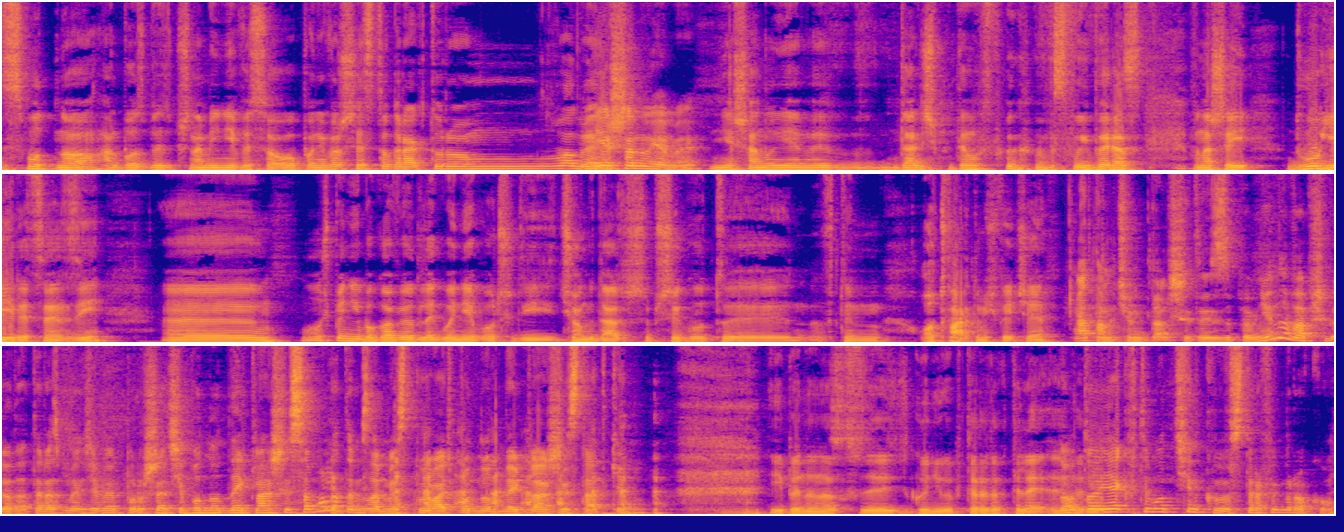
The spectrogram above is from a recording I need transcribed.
smutno, albo zbyt, przynajmniej niewesoło, ponieważ jest to gra, którą w ogóle... Nie szanujemy. Nie szanujemy. Daliśmy temu swój wyraz w naszej długiej recenzji. Yy, Uśpieni bogowie, odległe niebo, czyli ciąg dalszy przygód yy, w tym otwartym świecie. A tam ciąg dalszy to jest zupełnie nowa przygoda. Teraz będziemy poruszać się po nudnej planszy samolotem zamiast pływać po nudnej planszy statkiem. I będą nas yy, goniły pterodoktyle. No to jak w tym odcinku Strefy Mroku.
